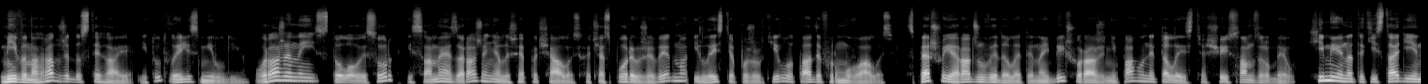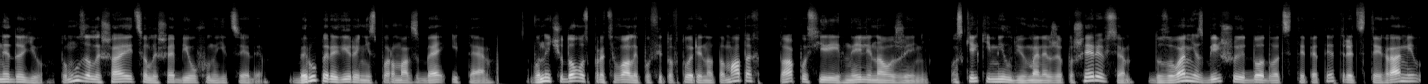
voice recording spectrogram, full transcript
Мій виноград вже достигає, і тут виліз мілдію. Уражений столовий сорт, і саме зараження лише почалось, хоча спори вже видно, і листя пожовтіло та деформувалось. Спершу я раджу видалити найбільш уражені пагони та листя, що й сам зробив. Хімію на такій стадії не даю, тому залишаються лише біофунгіциди. Беру перевірені Спормакс Б і Т. Вони чудово спрацювали по фітофторі на томатах та по сірій гнилі на ожині. Оскільки мілдій в мене вже поширився, дозування збільшую до 25-30 грамів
